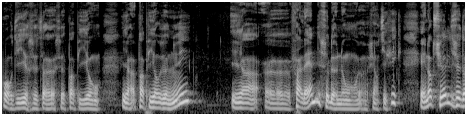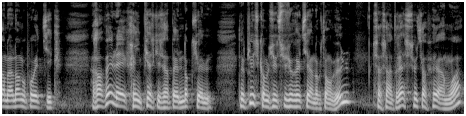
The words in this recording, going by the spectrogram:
pour dire ce papillon. Il y a papillon de nuit, il y a euh, Phalène, c'est le nom euh, scientifique, et Noctuel, c'est dans la langue poétique. Ravel a écrit une pièce qui s'appelle Noctuel. De plus, comme j'ai toujours été un octambule, ça s'adresse tout à fait à moi.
